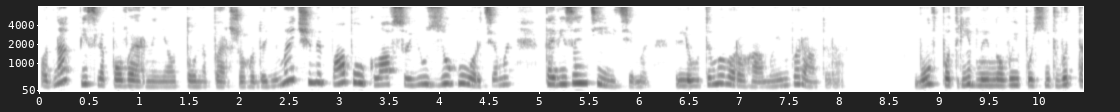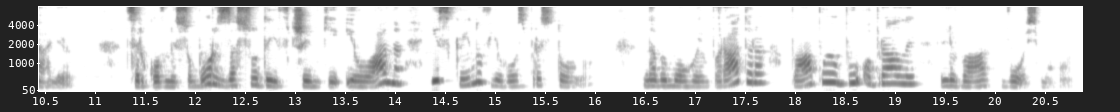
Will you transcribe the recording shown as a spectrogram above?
Однак після повернення Отона І до Німеччини папа уклав союз з угорцями та візантійцями, лютими ворогами імператора. Був потрібний новий похід в Італію. Церковний собор засудив вчинки Іоанна і скинув його з престолу. На вимогу імператора папою обрали Льва VIII.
